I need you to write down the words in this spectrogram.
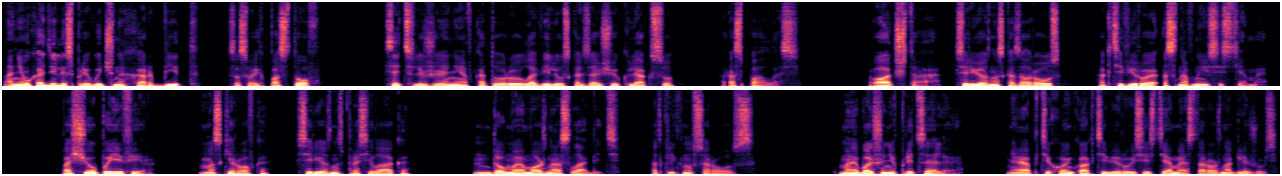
Они уходили с привычных орбит, со своих постов. Сеть слежения, в которую ловили ускользающую кляксу, распалась. «Вот что», — серьезно сказал Роуз, активируя основные системы. «Пощупай эфир». «Маскировка?» — серьезно спросила Ака. «Думаю, можно ослабить», — откликнулся Роуз. «Мы больше не в прицеле. Я потихоньку активирую системы и осторожно огляжусь.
